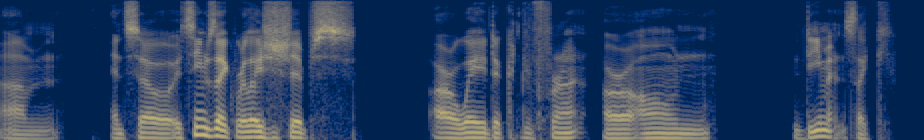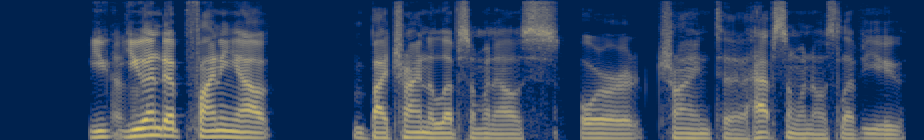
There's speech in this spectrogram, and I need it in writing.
um, and so it seems like relationships are a way to confront our own demons. Like you, you end up finding out by trying to love someone else or trying to have someone else love you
